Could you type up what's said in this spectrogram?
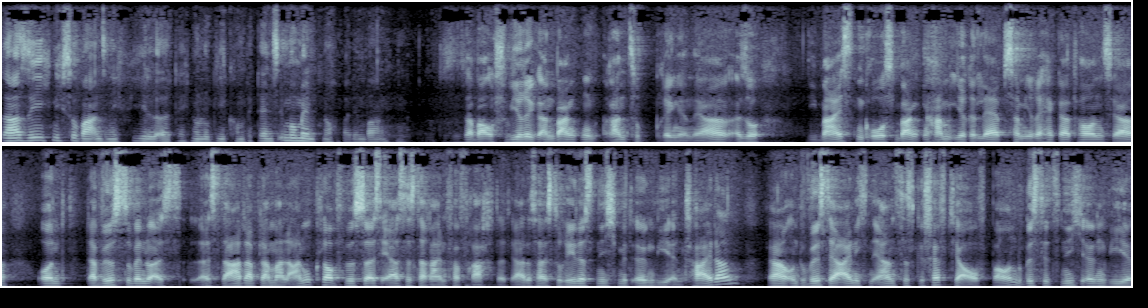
da sehe ich nicht so wahnsinnig viel äh, Technologiekompetenz im Moment noch bei den Banken. Das ist aber auch schwierig an Banken ranzubringen. Ja? Also die meisten großen Banken haben ihre Labs, haben ihre Hackathons, ja, und da wirst du, wenn du als, als Startup da mal anklopfst, wirst du als erstes da rein verfrachtet. Ja? Das heißt, du redest nicht mit irgendwie Entscheidern, ja, und du willst ja eigentlich ein ernstes Geschäft hier aufbauen. Du bist jetzt nicht irgendwie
